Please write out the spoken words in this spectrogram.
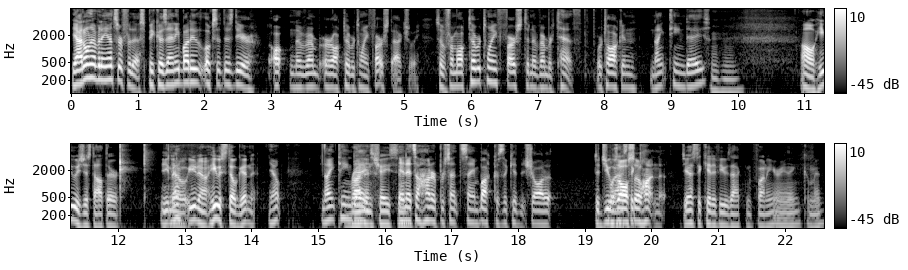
Yeah, I don't have an answer for this because anybody that looks at this deer, o- November or October 21st actually. So from October 21st to November 10th, we're talking 19 days. hmm Oh, he was just out there. You Yeah. know, you know, he was still getting it. 19 Running, days. chasing. And it's 100% the same buck because the kid that shot it did you was ask also the, hunting it. Did you ask the kid if he was acting funny or anything? Come in.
